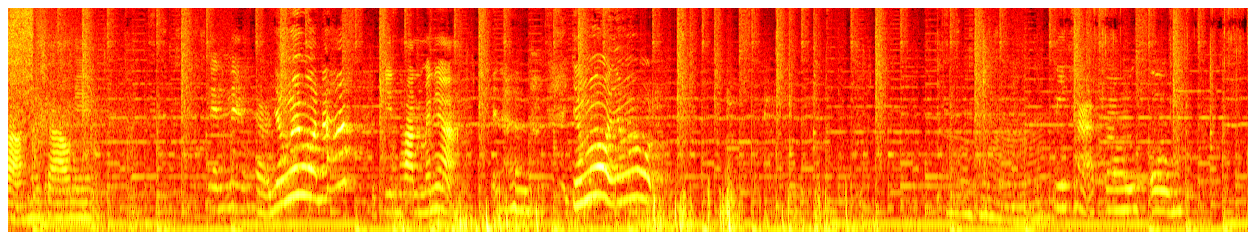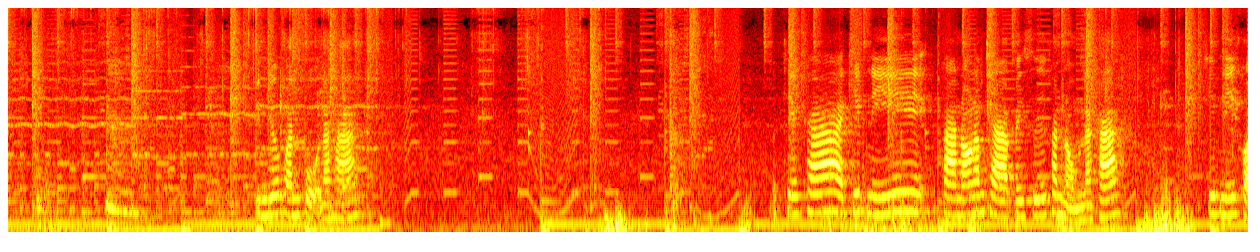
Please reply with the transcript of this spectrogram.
ค่ะเมื่อเช้านี้ แน่นๆค่ะยังไม่หมดนะคะ จะกินทันไหมเนี่ยไม่ทัน ยังไม่หมดยังไม่หมดอื้อหือนี่ค่ะซองลูกอมกินเยอะฟันผุนะคะ โอเคค่ะ คลิปนี้พาน้องน้ำชาไปซื้อขนมนะคะ คลิปนี้ขอ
